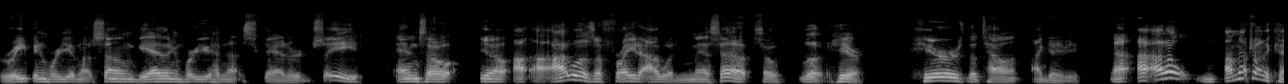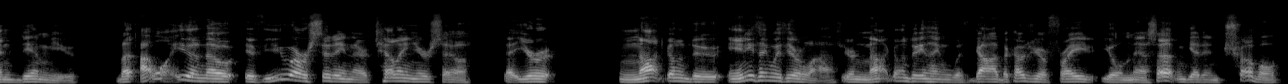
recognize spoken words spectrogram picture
reaping where you have not sown, gathering where you have not scattered seed. And so, you know, I, I was afraid I would mess up. So, look, here, here's the talent I gave you. Now, I, I don't, I'm not trying to condemn you, but I want you to know if you are sitting there telling yourself that you're not going to do anything with your life. You're not going to do anything with God because you're afraid you'll mess up and get in trouble.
